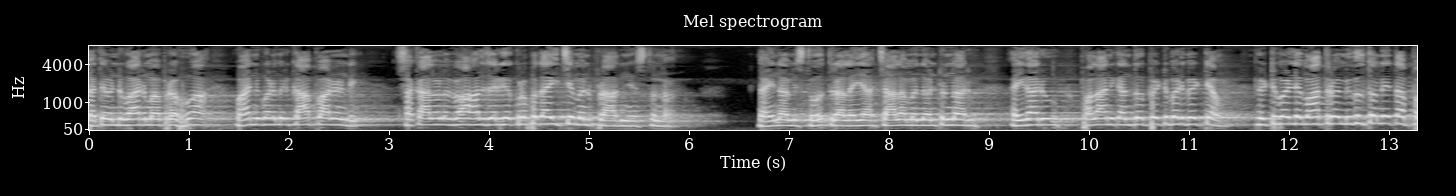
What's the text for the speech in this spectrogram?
అటువంటి వారు మా ప్రభువ వారిని కూడా మీరు కాపాడండి. సకాలంలో వివాహాలు జరిగే కృపద ఇచ్చేయమని ప్రార్థన చేస్తున్నాను నైనా మీ స్తోత్రాలయ్యా. చాలామంది అంటున్నారు అయ్యగారు పొలానికి ఎంతో పెట్టుబడి పెట్టాం. పెట్టుబడులు మాత్రమే మిగులుతున్నాయి తప్ప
